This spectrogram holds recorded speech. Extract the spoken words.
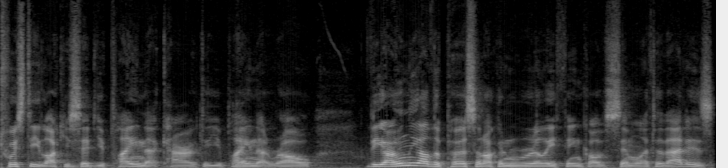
Twisty, like you Mm. said, you're playing that character, you're playing that role. The only other person I can really think of similar to that is,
